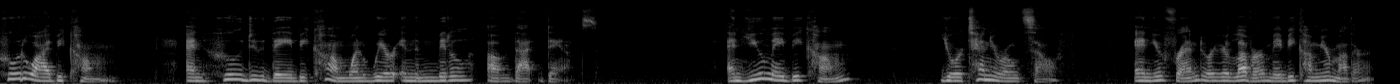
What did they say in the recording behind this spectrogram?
who do I become? And who do they become when we're in the middle of that dance? And you may become your 10 year old self, and your friend or your lover may become your mother,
